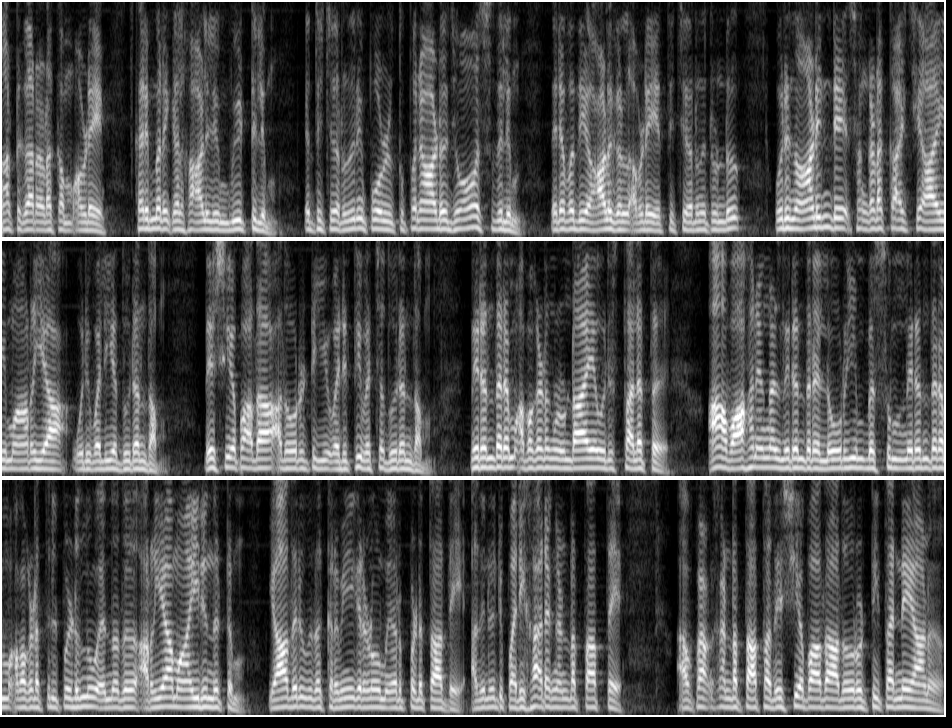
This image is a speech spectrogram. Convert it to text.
നാട്ടുകാരടക്കം അവിടെ കരിമ്പനയ്ക്കൽ ഹാളിലും വീട്ടിലും എത്തിച്ചേർന്നതിന് ഇപ്പോൾ തുപ്പനാട് ജുമാ മസ്ജിദിലും നിരവധി ആളുകൾ അവിടെ എത്തിച്ചേർന്നിട്ടുണ്ട്. ഒരു നാടിന്റെ സങ്കടക്കാഴ്ചയായി മാറിയ ഒരു വലിയ ദുരന്തം. ദേശീയപാത അതോറിറ്റി വരുത്തിവെച്ച ദുരന്തം. നിരന്തരം അപകടങ്ങളുണ്ടായ ഒരു സ്ഥലത്ത് ആ വാഹനങ്ങൾ നിരന്തരം ലോറിയും ബസ്സും നിരന്തരം അപകടത്തിൽപ്പെടുന്നു എന്നത് അറിയാമായിരുന്നിട്ടും യാതൊരുവിധ ക്രമീകരണവും ഏർപ്പെടുത്താതെ അതിനൊരു പരിഹാരം കണ്ടെത്താത്ത കണ്ടെത്താത്ത ദേശീയപാത അതോറിറ്റി തന്നെയാണ്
